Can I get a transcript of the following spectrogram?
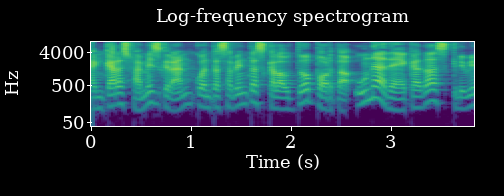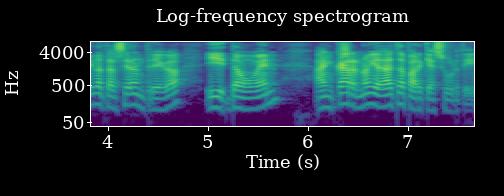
encara es fa més gran quan t'assabentes que l'autor porta una dècada escrivint la tercera entrega i, de moment, encara no hi ha data per què surti.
